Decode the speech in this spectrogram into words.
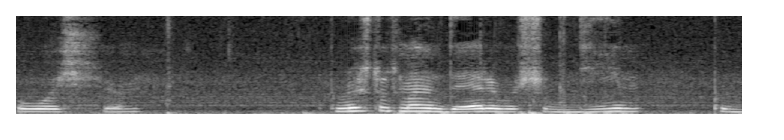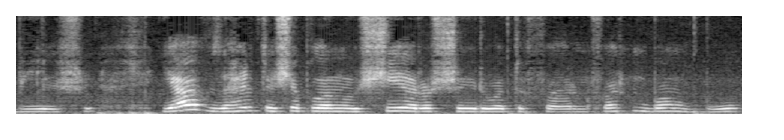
Ось. е. Плюс тут в мене дерево, ще дім побільше. Я взагалі-то ще планую ще розширювати ферму. Ферму бамбук.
